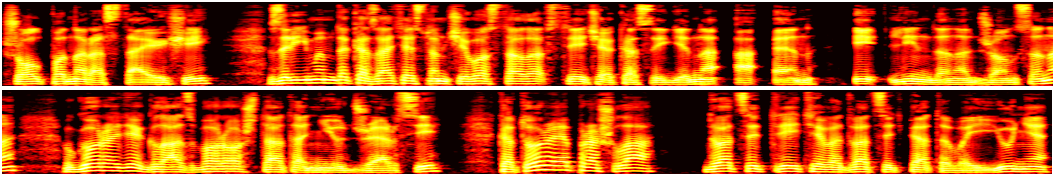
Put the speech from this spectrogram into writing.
шел по нарастающей, зримым доказательством чего стала встреча Косыгина А.Н. и Линдона Джонсона в городе Глазборо, штата Нью-Джерси, которая прошла 23-25 июня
